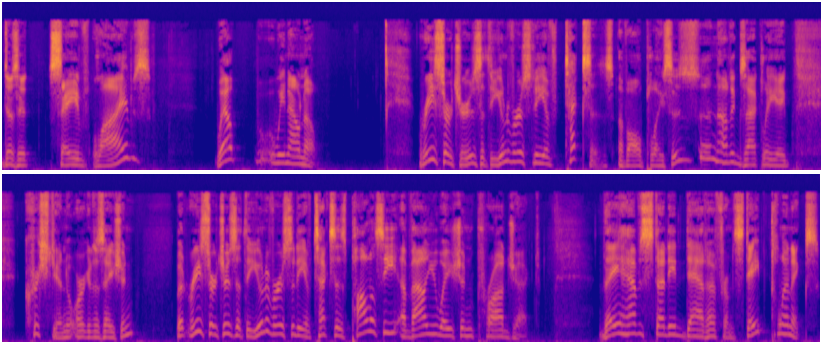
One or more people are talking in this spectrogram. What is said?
Does it save lives? Well, we now know. Researchers at the University of Texas, of all places, uh, not exactly a Christian organization, but researchers at the University of Texas Policy Evaluation Project. They have studied data from state clinics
